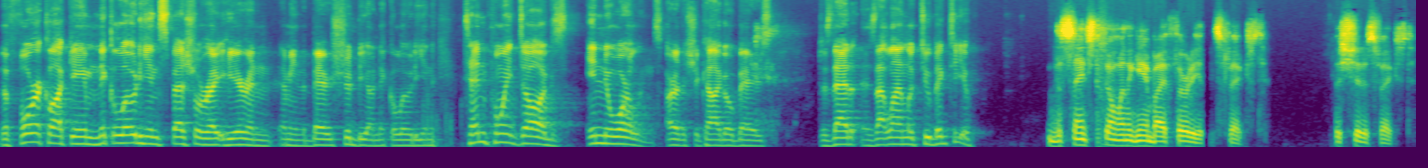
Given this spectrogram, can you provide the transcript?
The four o'clock game, Nickelodeon special right here. And I mean, the Bears should be on Nickelodeon. 10 point dogs in New Orleans are the Chicago Bears. Does that, does that line look too big to you? The Saints don't win the game by 30. It's fixed. This shit is fixed.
